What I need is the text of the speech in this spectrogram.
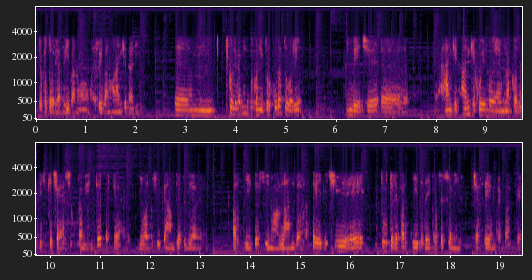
i giocatori arrivano, arrivano anche da lì. Ehm, il collegamento con i procuratori invece eh, anche, anche, quello è una cosa che, che, c'è sicuramente perché io vado sui campi a vedere partite fino all'under 13 e tutte le partite dei professionisti. C'è sempre qualche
